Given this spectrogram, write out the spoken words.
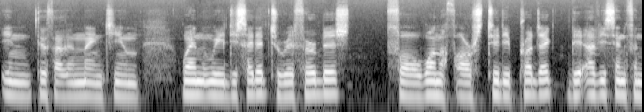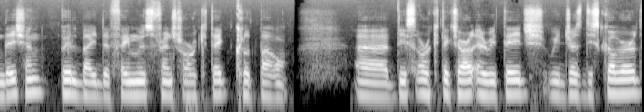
in 2019 when we decided to refurbish for one of our study projects the Avicenne Foundation, built by the famous French architect Claude Parent. Uh, this architectural heritage we just discovered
